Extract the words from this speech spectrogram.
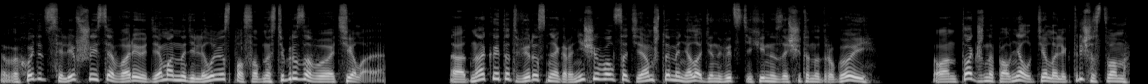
Выходит, вселившийся в Арию демон наделил ее способностью грозовое тело. Однако этот вирус не ограничивался тем, что менял один вид стихийной защиты на другой. Он также наполнял тело электричеством,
